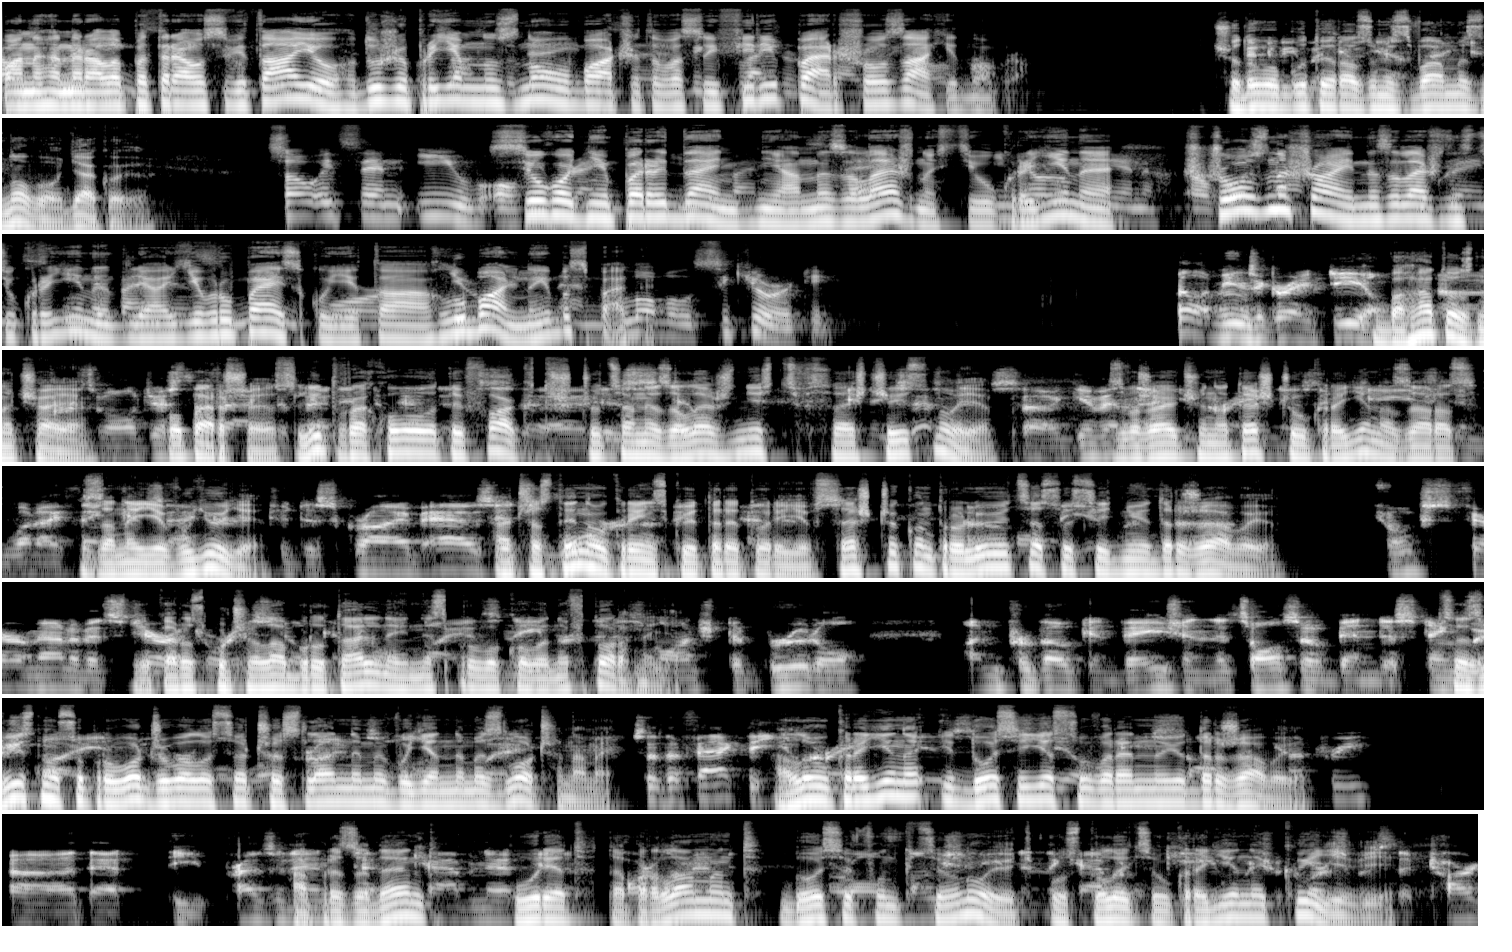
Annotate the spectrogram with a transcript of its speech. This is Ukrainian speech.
Пане генерале Петреус, вітаю. Дуже приємно знову бачити вас в ефірі першого західного. Чудово бути разом із вами знову. Дякую. Сьогодні переддень Дня Незалежності України. Що означає незалежність України для європейської та глобальної безпеки? Багато означає. По-перше, слід враховувати факт, що ця незалежність все ще існує, зважаючи на те, що Україна зараз за неї воює. А частина української території все ще контролюється сусідньою державою. яка розпочала брутальне і неспровоковане вторгнення. Це, звісно, супроводжувалося численними воєнними злочинами. Але Україна і досі є суверенною державою. А президент, уряд та парламент досі функціонують у столиці України Києві,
